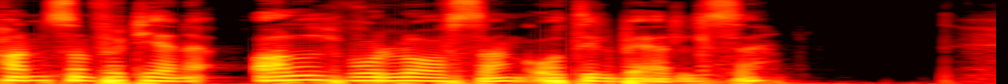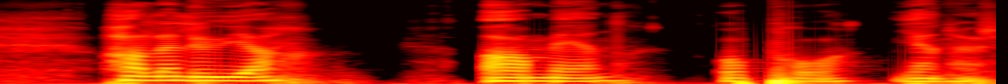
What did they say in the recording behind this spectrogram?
Han som fortjener all vår lovsang og tilbedelse. Halleluja, amen og på gjenhør.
